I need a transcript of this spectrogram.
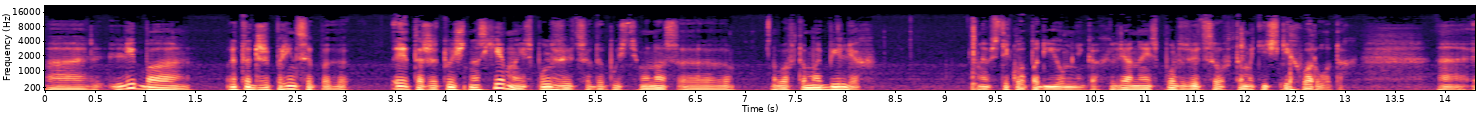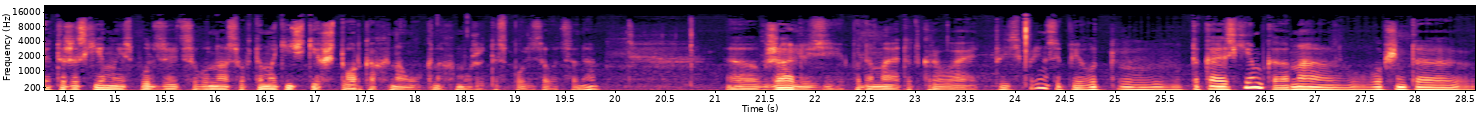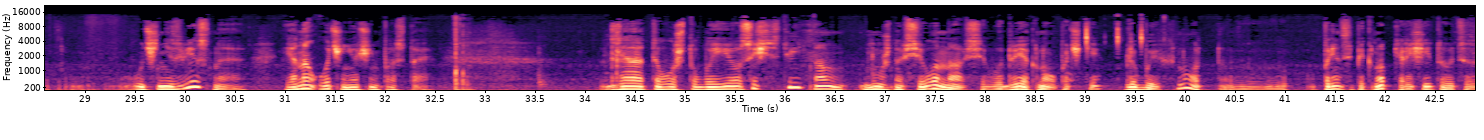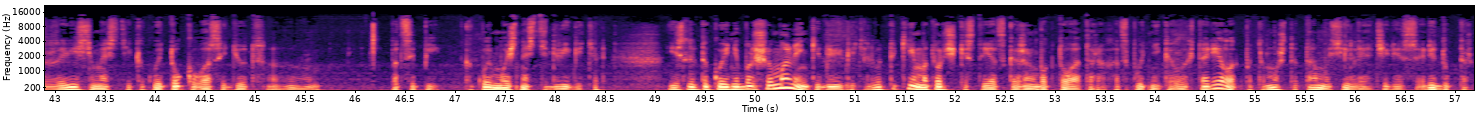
А, либо этот же принцип, э, эта же точно схема используется, допустим, у нас э, в автомобилях, э, в стеклоподъемниках, или она используется в автоматических воротах. Эта же схема используется у нас в автоматических шторках на окнах, может использоваться, да? В жалюзи поднимает, открывает. То есть, в принципе, вот такая схемка, она, в общем-то, очень известная, и она очень-очень простая. Для того, чтобы ее осуществить, нам нужно всего-навсего две кнопочки, любых. Ну, вот, э, в принципе, кнопки рассчитываются в зависимости, какой ток у вас идет э, по цепи, какой мощности двигатель. Если такой небольшой маленький двигатель, вот такие моторчики стоят, скажем, в актуаторах от спутниковых тарелок, потому что там усилия через редуктор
